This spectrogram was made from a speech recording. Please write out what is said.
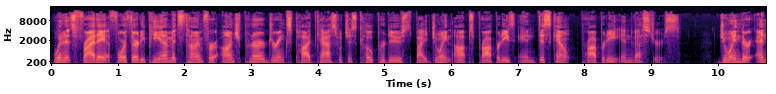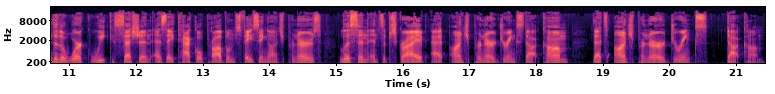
when it's friday at 4.30 p.m it's time for entrepreneur drinks podcast which is co-produced by joint ops properties and discount property investors. Join their end of the work week session as they tackle problems facing entrepreneurs. Listen and subscribe at entrepreneurdrinks.com that's entrepreneurdrinks.com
